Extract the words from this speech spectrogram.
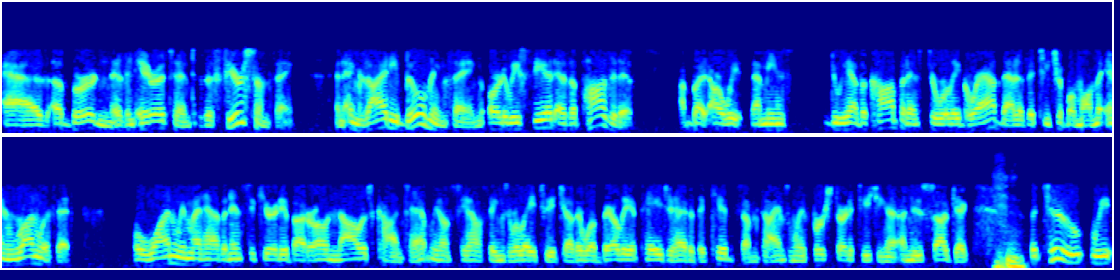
as a burden, as an irritant, as a fearsome thing? an anxiety building thing, or do we see it as a positive? Uh, but are we, that means, do we have the competence to really grab that as a teachable moment and run with it? Well, one, we might have an insecurity about our own knowledge content. We don't see how things relate to each other. We're barely a page ahead of the kids sometimes when we first started teaching a, a new subject. Hmm. But two, we,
